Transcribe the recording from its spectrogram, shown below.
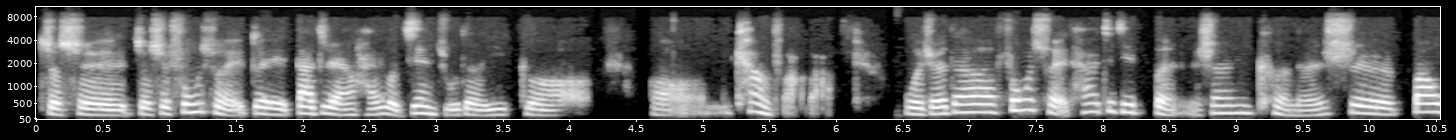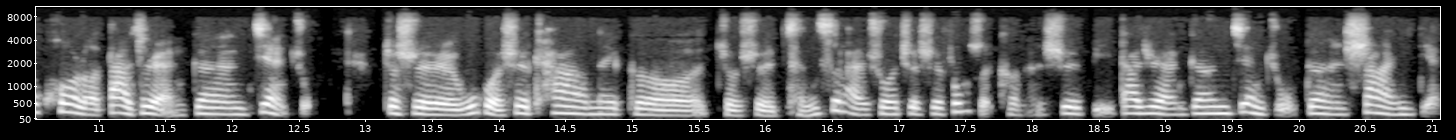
就是就是风水对大自然还有建筑的一个呃看法吧。我觉得风水它自己本身可能是包括了大自然跟建筑。就是如果是看那个就是层次来说，就是风水可能是比大自然跟建筑更上一点，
